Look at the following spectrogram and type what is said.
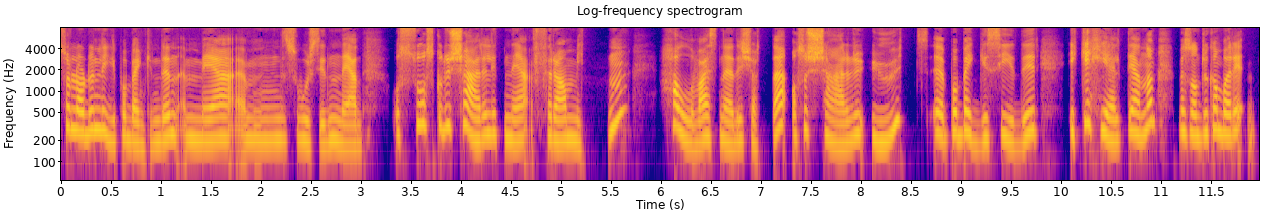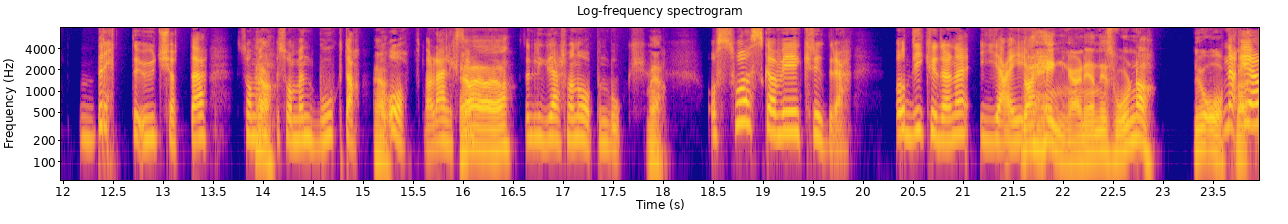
så lar du den ligge på benken din med um, solsiden ned. Og så skal du skjære litt ned fra midten, halvveis ned i kjøttet, og så skjærer du ut eh, på begge sider, ikke helt igjennom, men sånn at du kan bare brette ut kjøttet som en, Ja. som en bok, da. og Ja. åpner deg, liksom. Ja. Det ligger der som en åpen bok. Og så skal vi krydre. Og de krydderne jeg Da henger den igjen i svoren, da. Du åpner Nei, ja,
